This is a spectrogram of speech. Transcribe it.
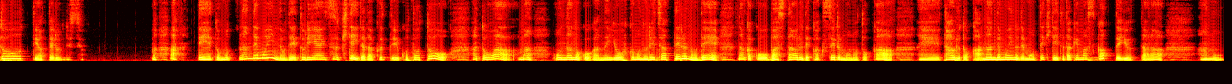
と、ってやってるんですよ。まあ、えっ、ー、と、もう何でもいいので、とりあえず来ていただくっていうことと、あとは、まあ、女の子がね、洋服も濡れちゃってるので、なんかこう、バスタオルで隠せるものとか、えー、タオルとか何でもいいので持ってきていただけますかって言ったら、あの、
